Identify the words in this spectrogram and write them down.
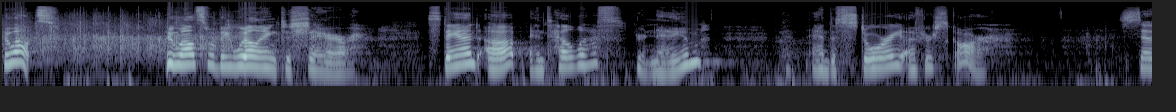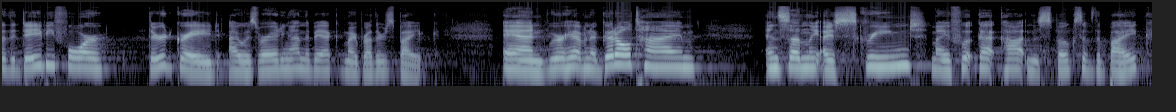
Who else? Who else will be willing to share? Stand up and tell us your name and the story of your scar. So the day before third grade, I was riding on the back of my brother's bike. And we were having a good old time. And suddenly I screamed. My foot got caught in the spokes of the bike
